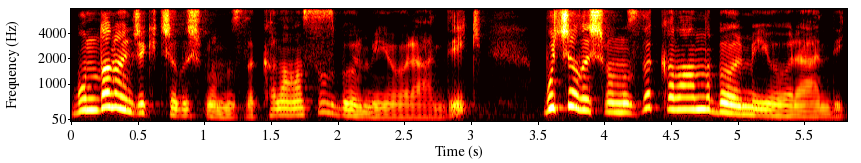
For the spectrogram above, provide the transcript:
Bundan önceki çalışmamızda kalansız bölmeyi öğrendik. Bu çalışmamızda kalanlı bölmeyi öğrendik.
